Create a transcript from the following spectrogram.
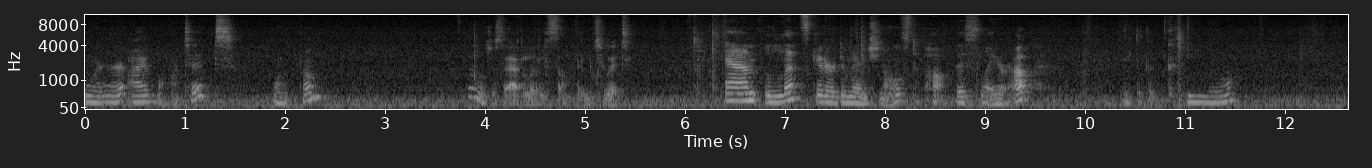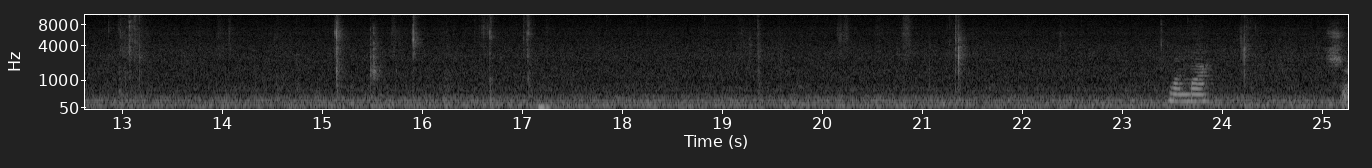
where I want it, want them. We'll just add a little something to it. And let's get our dimensionals to pop this layer up. Make it look cool. One more? Sure.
